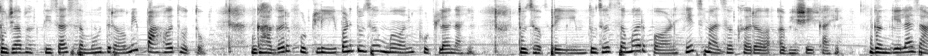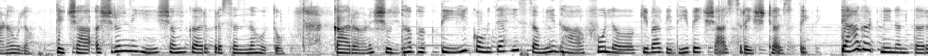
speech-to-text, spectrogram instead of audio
तुझ्या भक्तीचा समुद्र मी पाहत होतो. घागर फुटली पण तुझं मन फुटलं नाही. तुझं प्रेम तुझं समर्पण हेच माझं खरं अभिषेक आहे. गंगेला जाणवलं तिच्या अश्रूंनीही शंकर प्रसन्न होतो. कारण शुद्ध भक्ती ही कोणत्याही समिधा फुलं किंवा विधीपेक्षा श्रेष्ठ असते. त्या घटनेनंतर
